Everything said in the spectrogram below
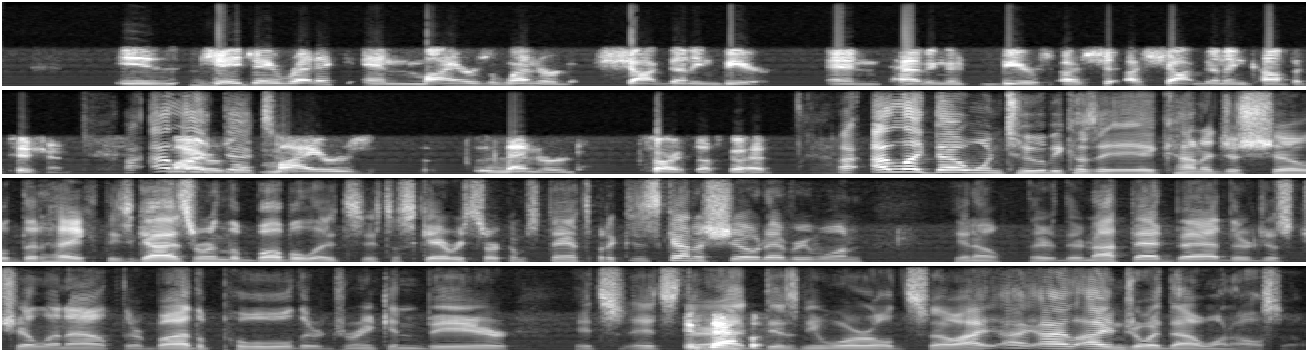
is JJ Redick and Meyers Leonard shotgunning beer and having a beer a, sh- a shotgunning competition. I, I Meyers like. Meyers Leonard. Sorry, Seth, go ahead. I, I like that one too because it, it kind of just showed that hey, these guys are in the bubble. It's it's a scary circumstance, but it just kind of showed everyone, you know, they're they're not that bad. They're just chilling out. They're by the pool. They're drinking beer. It's it's they're Exactly. at Disney World. So I I I enjoyed that one also.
